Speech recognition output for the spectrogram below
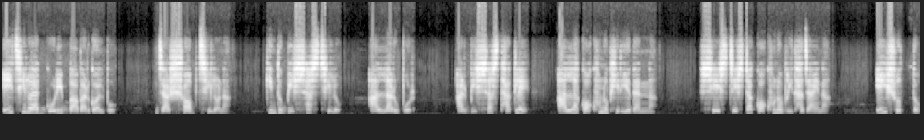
এই ছিল এক গরিব বাবার গল্প, যার সব ছিল না, কিন্তু বিশ্বাস ছিল আল্লাহর উপর। আর বিশ্বাস থাকলে আল্লাহ কখনো ফিরিয়ে দেন না। শেষ চেষ্টা কখনো বৃথা যায় না। এই সত্য।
